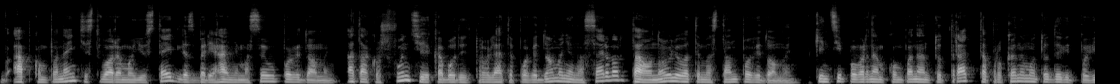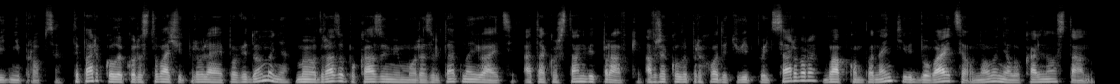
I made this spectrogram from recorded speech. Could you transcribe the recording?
В app-компоненті створимо useState для зберігання масиву повідомлень, а також функцію, яка буде відправляти повідомлення на сервер та оновлюватиме стан повідомлень. В кінці повернемо компоненту thread та прокинемо туди відповідні пропси. Тепер, коли користувач відправляє повідомлення, ми одразу показуємо йому результат на UI, а також стан відправки. А вже коли приходить у відповідь сервера, в ап-компоненті відбувається оновлення локального стану.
